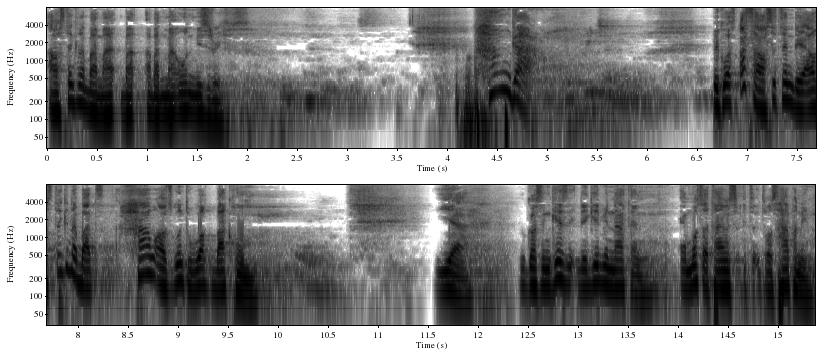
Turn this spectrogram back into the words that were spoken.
I was thinking about my, about my own miseries. Hunger. Because as I was sitting there, I was thinking about how I was going to walk back home. Yeah. Because in case they give me nothing, and most of the times it, it was happening.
